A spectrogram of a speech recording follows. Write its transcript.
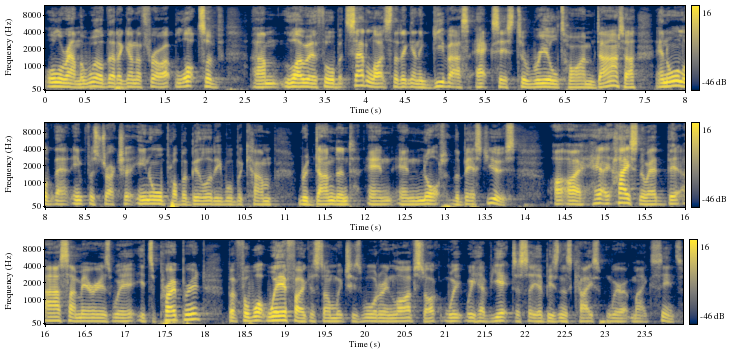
all around the world that are going to throw up lots of um, low Earth orbit satellites that are going to give us access to real-time data and all of that infrastructure in all probability will become redundant and, and not the best use. I hasten to add there are some areas where it's appropriate, but for what we're focused on, which is water and livestock, we, we have yet to see a business case where it makes sense.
